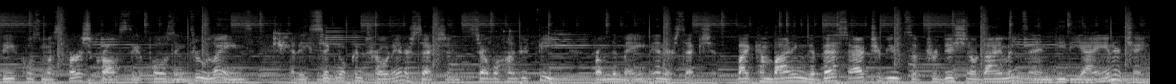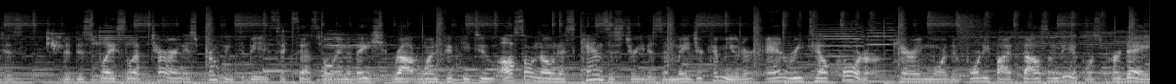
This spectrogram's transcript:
vehicles must first cross the opposing through lanes at a signal-controlled intersection several hundred feet from the main intersection. By combining the best attributes of traditional diamonds and DDI interchanges, the displaced left turn is proving to be a successful innovation. Route 152, also known as Kansas Street, is a major commuter and retail corridor, carrying more than 45,000 vehicles per day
